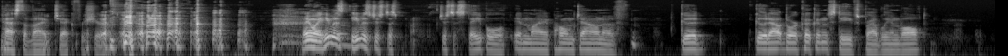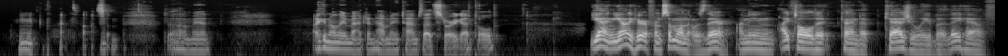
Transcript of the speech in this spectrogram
passed the vibe check for sure. anyway, he was he was just a just a staple in my hometown of good good outdoor cooking. Steve's probably involved. Hmm. That's awesome. Oh man. I can only imagine how many times that story got told. Yeah, and you got to hear it from someone that was there. I mean, I told it kind of casually, but they have,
